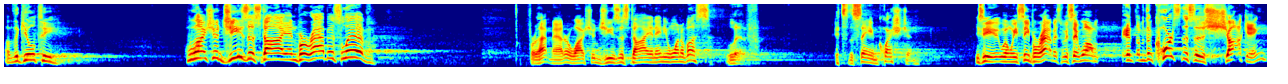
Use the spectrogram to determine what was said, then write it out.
of the guilty. Why should Jesus die and Barabbas live? For that matter, why should Jesus die and any one of us live? It's the same question. You see, when we see Barabbas, we say, well, it, of course this is shocking.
